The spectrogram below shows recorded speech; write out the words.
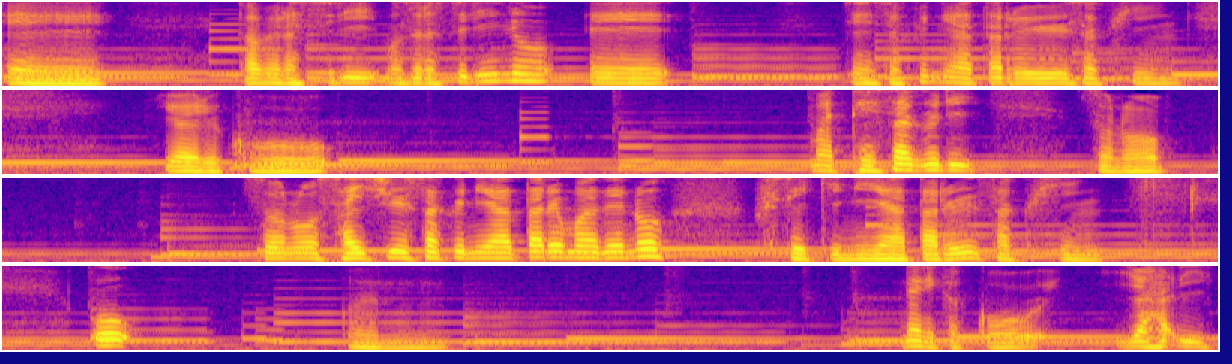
えー、カメラ3モスラ3の、えー、前作にあたる作品いわゆるこうまあ手探りそのその最終作にあたるまでの布石にあたる作品をうん、何かこうやはり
